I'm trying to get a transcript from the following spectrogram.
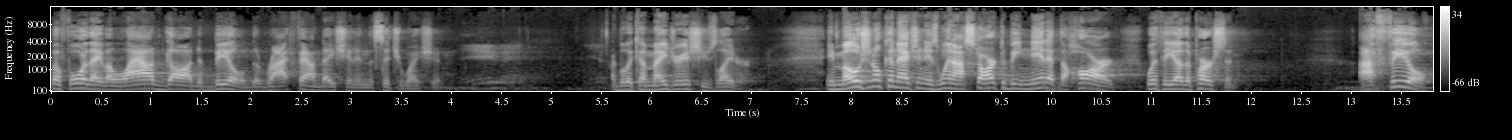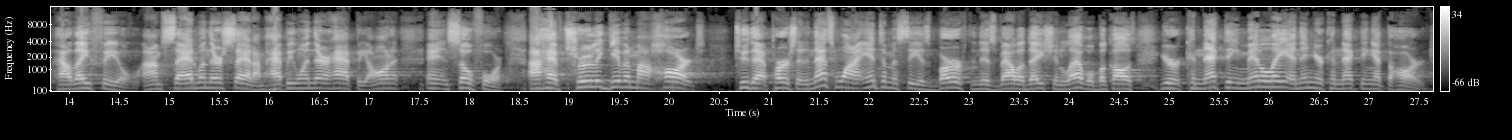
before they've allowed God to build the right foundation in the situation. It will become major issues later. Emotional connection is when I start to be knit at the heart with the other person. I feel how they feel. I'm sad when they're sad. I'm happy when they're happy, on and so forth. I have truly given my heart to that person. And that's why intimacy is birthed in this validation level because you're connecting mentally and then you're connecting at the heart.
